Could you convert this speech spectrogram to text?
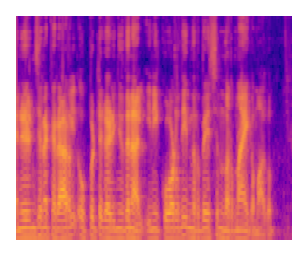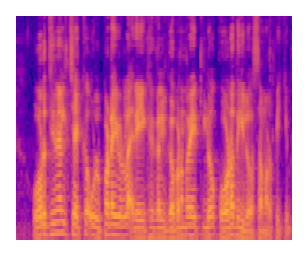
അനുരഞ്ജന കരാറിൽ ഒപ്പിട്ട് കഴിഞ്ഞതിനാൽ ഇനി കോടതി നിർദ്ദേശം നിർണായകമാകും. ഒറിജിനൽ ചെക്ക് ഉൾപ്പെടെയുള്ള രേഖകൾ ഗവർണറേറ്റിലോ കോടതിയിലോ സമർപ്പിക്കും.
